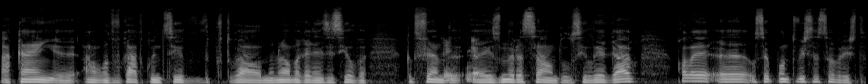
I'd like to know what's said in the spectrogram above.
Há quem, eh, há um advogado conhecido de Portugal, Manuel Magalhães e Silva, que defende Sim. a exoneração de Lucília Gago. Qual é uh, o seu ponto de vista sobre isto?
